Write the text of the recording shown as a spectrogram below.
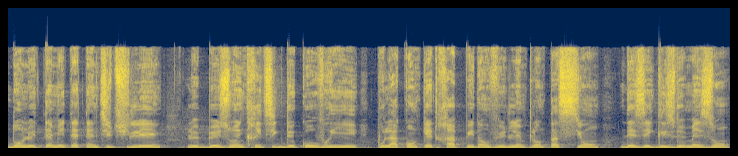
dont le thème était intitulé Le besoin critique de couvriers pour la conquête rapide en vue de l'implantation des églises de maison.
